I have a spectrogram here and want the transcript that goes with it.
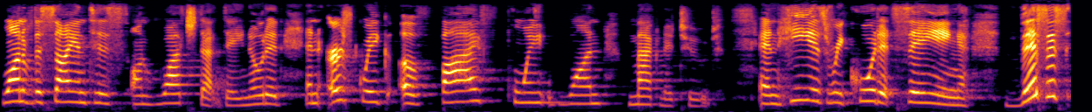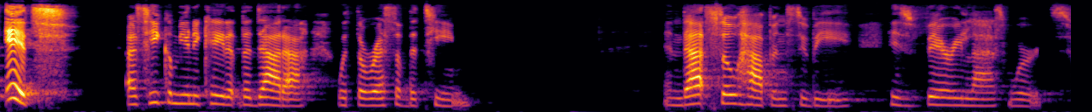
one of the scientists on watch that day, noted an earthquake of 5.1 magnitude. And he is recorded saying, this is it as he communicated the data with the rest of the team. And that so happens to be his very last words.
